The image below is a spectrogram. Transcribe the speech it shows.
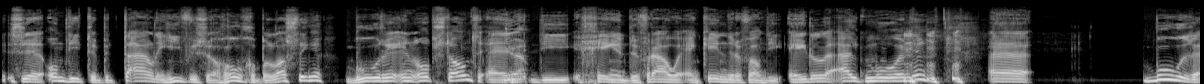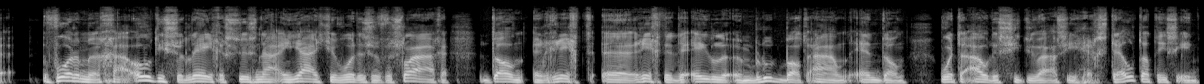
Ze, om die te betalen hieven ze hoge belastingen, boeren in opstand. En Ja. die gingen de vrouwen en kinderen van die edelen uitmoorden. Eh, boeren vormen chaotische legers, dus na een jaartje worden ze verslagen. Dan richt, eh, richten de edelen een bloedbad aan en dan wordt de oude situatie hersteld. Dat is in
